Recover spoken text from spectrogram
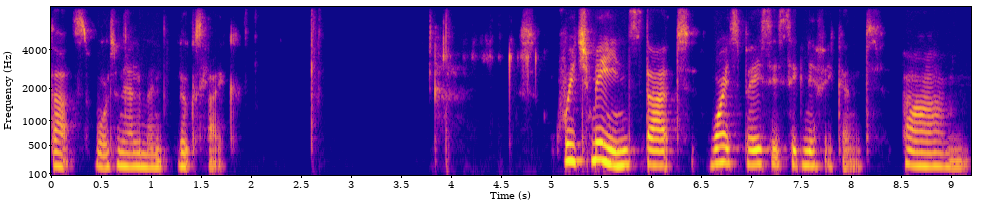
That's what an element looks like. Which means that white space is significant. Um,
